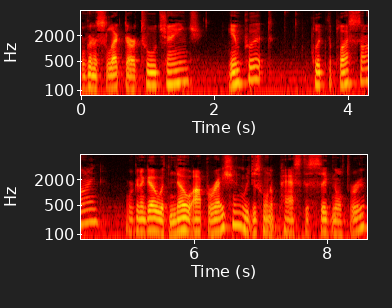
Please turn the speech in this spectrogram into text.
we're going to select our tool change input click the plus sign. We're going to go with no operation. We just want to pass the signal through.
